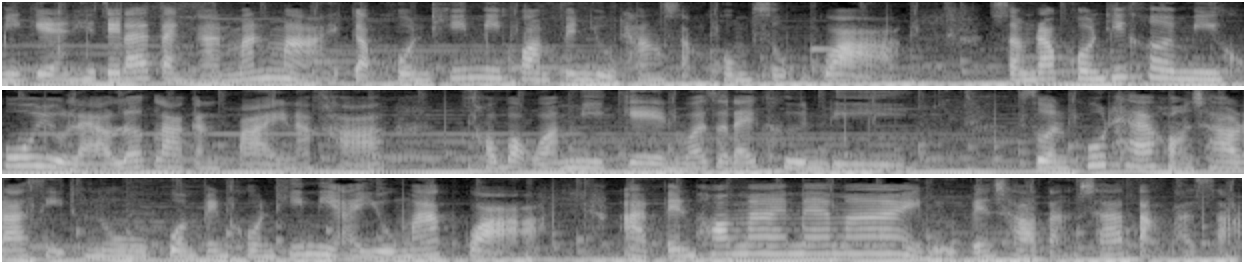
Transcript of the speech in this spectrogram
มีเกณฑ์ที่จะได้แต่งงานมั่นหมายกับคนที่มีความเป็นอยู่ทางสังคมสูงกว่าสำหรับคนที่เคยมีคู่อยู่แล้วเลิกลากันไปนะคะ เขาบอกว่ามีเกณฑ์ว่าจะได้คืนดี ส่วนคู่แท้ของชาวราศีธนูควรเป็นคนที่มีอายุมากกว่า อาจเป็นพ่อไม้แม่ไม้หรือเป็นชาวต่างชาติต่างภาษา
